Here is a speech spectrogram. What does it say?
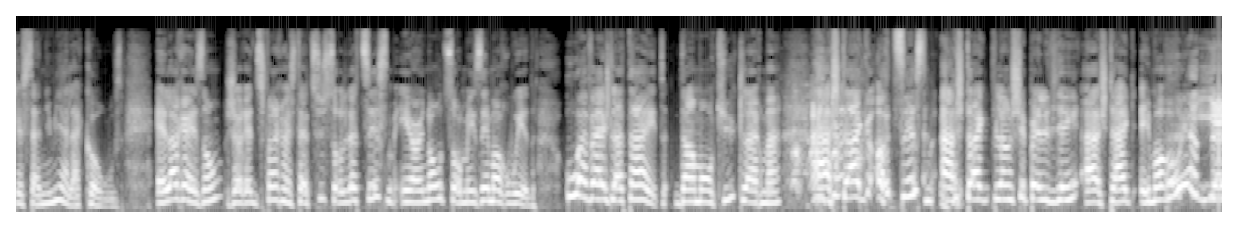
que ça nuit à la cause. Elle a raison, j'aurais dû faire un statut sur l'autisme et un autre sur mes hémorroïdes. Où avais-je la tête? Dans mon cul, clairement. hashtag autisme, hashtag plancher pelvien, hashtag hémorroïdes. Yeah!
